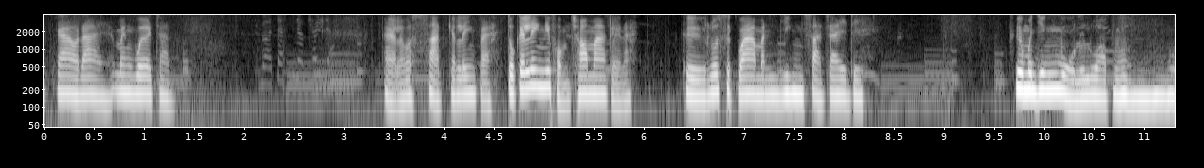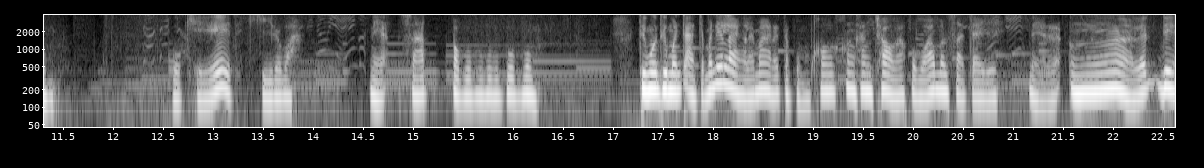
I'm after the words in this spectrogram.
วก้าได้แม่งเวอร์จัดอ่แล้วก็สัตว์แกลลิงไป ตัวแกลลิงนี่ผมชอบมากเลยนะคือรู้สึกว่ามันยิงสะใจดี คือมันยิงหมู่รัวๆ โอเคขี่แล้ววะเนี่ยซัดปุ๊บปุ๊บปุ๊บปุ๊บปุ๊บถึงมันถึงมันอาจจะไม่ได้แรงอะไรมากนะแต่ผมค่อนข้างชอบนะผมว่ามันสะใจดีเนี่ยนะเออแล้วเดี๋ย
